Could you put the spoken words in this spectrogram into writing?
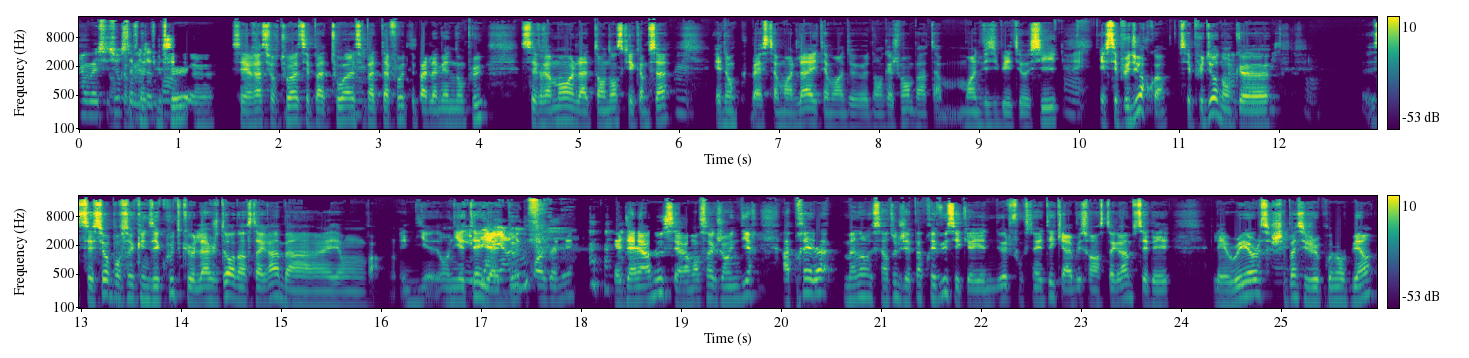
Ah ouais, c'est sûr, ça. Sais, euh, c'est rassure-toi, c'est pas toi, c'est pas de ta faute, c'est pas de la mienne non plus. C'est vraiment la tendance qui est comme ça. Mm. Et donc, bah, si t'as moins de likes, t'as moins d'engagement, bah, t'as moins de visibilité aussi. Et c'est plus dur, quoi. C'est plus dur. Donc, ah bah euh, c'est sûr pour ceux qui nous écoutent que l'âge d'or d'Instagram, ben, on, on, y était il y a 2-3 années. Et derrière nous, c'est vraiment ça que j'ai envie de dire. Après, là, maintenant, c'est un truc que j'ai pas prévu, c'est qu'il y a une nouvelle fonctionnalité qui est arrivée sur Instagram, c'est les, les Reels. Je sais pas si je le prononce bien.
